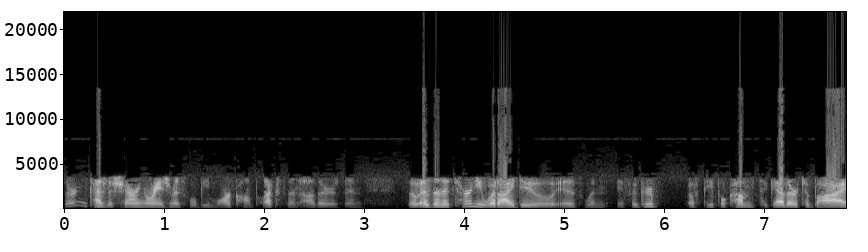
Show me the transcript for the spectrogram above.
certain kinds of sharing arrangements will be more complex than others. And so, as an attorney, what I do is when if a group of people come together to buy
